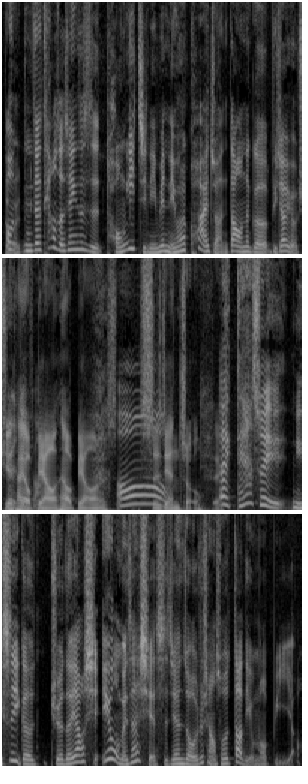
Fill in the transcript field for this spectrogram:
都会哦，你的跳着听是指同一集里面你会快转到那个比较有趣的，因为它有标，它有标哦时间轴。对，哎、欸，等一下，所以你是一个觉得要写，因为我每次在写时间轴，我就想说到底有没有必要？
